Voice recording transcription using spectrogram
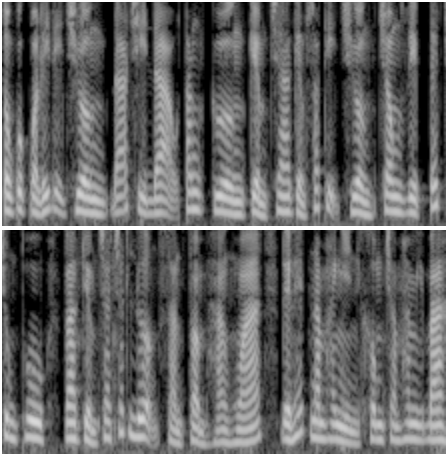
Tổng cục Quản lý thị trường đã chỉ đạo tăng cường kiểm tra kiểm soát thị trường trong dịp Tết Trung thu và kiểm tra chất lượng sản phẩm hàng hóa đến hết năm 2023.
